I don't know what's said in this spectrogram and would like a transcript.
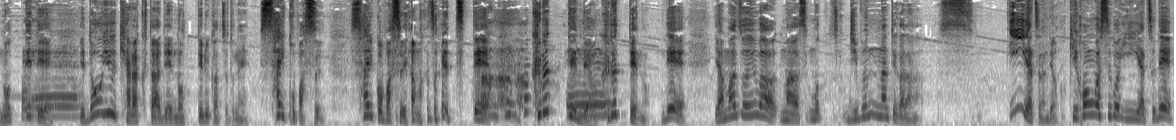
乗ってへて、ーで、どういうキャラクターで乗ってるかっつうとね、サイコパス、サイコパス山添っつって、狂ってんだよ、狂ってんの。で、山添は、まあ、もう自分なんていうかな、すいいやつなんだよ。基本はすごいいいやつで、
